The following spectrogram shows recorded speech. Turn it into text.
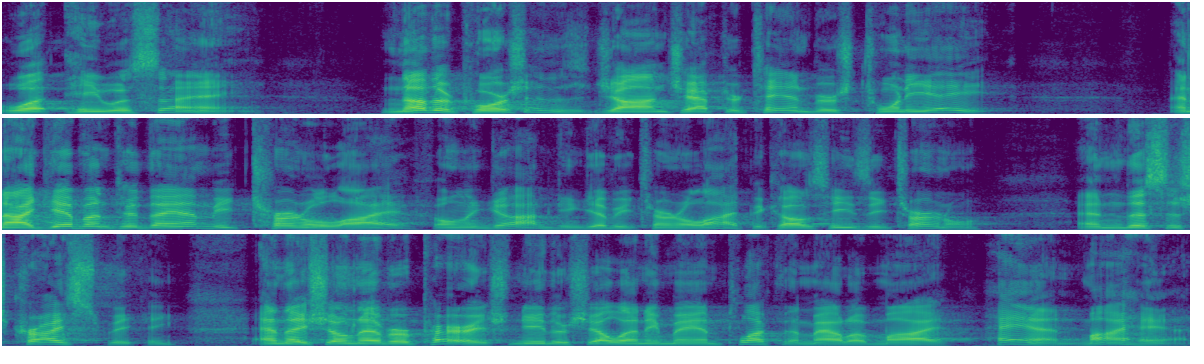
what he was saying. Another portion is John chapter 10, verse 28. And I give unto them eternal life. Only God can give eternal life because he's eternal. And this is Christ speaking. And they shall never perish, neither shall any man pluck them out of my hand, my hand.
